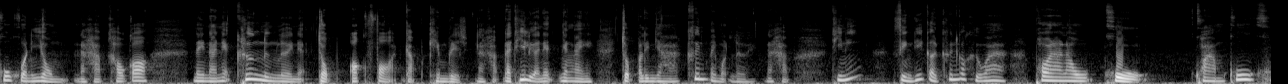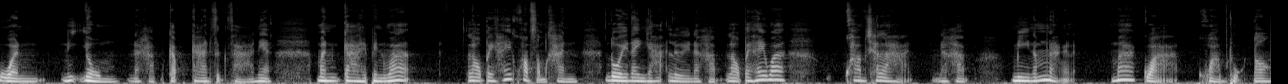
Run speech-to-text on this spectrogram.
คู่ควรนิยมนะครับเขาก็ในนั้นเนี่ยครึ่งหนึ่งเลยเนี่ยจบออกฟอร์ดกับเคมบริดจ์นะครับแต่ที่เหลือเนี่ยยังไงจบปริญญาขึ้นไปหมดเลยนะครับ ทีนี้ สิ่งที่เกิดขึ้นก็คือว่า พอเราผูกความคู่ควรนิยมนะครับ กับการศึกษาเนี่ย มันกลายเป็นว่าเราไปให้ความสำคัญโดยนัยยะเลยนะครับ เราไปให้ว่าความฉลาดนะครับ มีน้ำหนักมากกว่าความถูกต้อง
